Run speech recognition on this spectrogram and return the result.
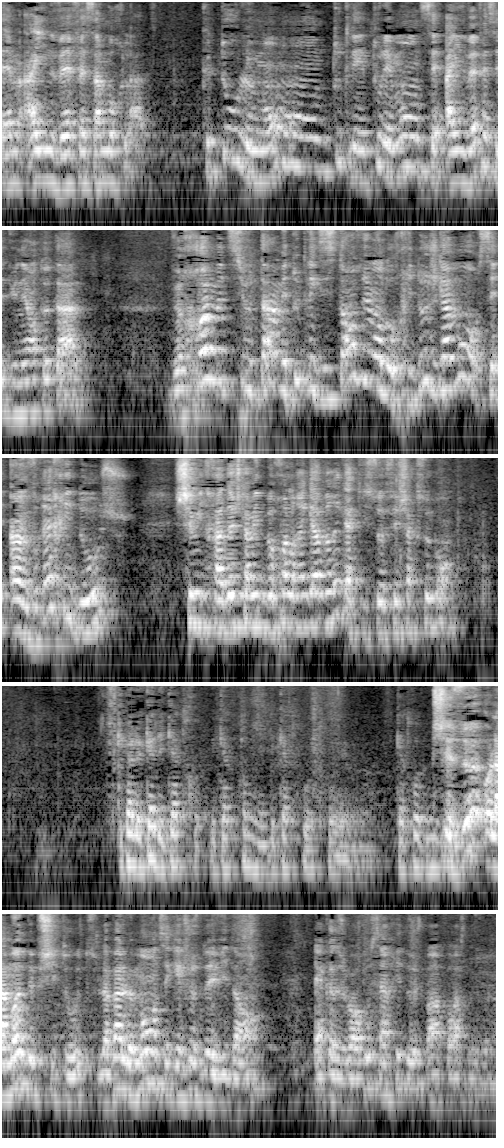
Em Aïn Vefes Amuchlat. Que tout le monde, toutes les, tous les mondes, c'est Aïn Vefes, c'est du néant total. Et toute l'existence du monde. Au Gamour, c'est un vrai Chidush. Chez Mitradesh Tamid Bechol Rega Verega qui se fait chaque seconde. Ce qui n'est pas le cas des quatre, des quatre premiers, des quatre autres. euh, quatre autres Chez eux, au la mode de Pshitut, là-bas le monde c'est quelque chose d'évident, et à Baruch c'est un ridouche par rapport à ce niveau-là.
